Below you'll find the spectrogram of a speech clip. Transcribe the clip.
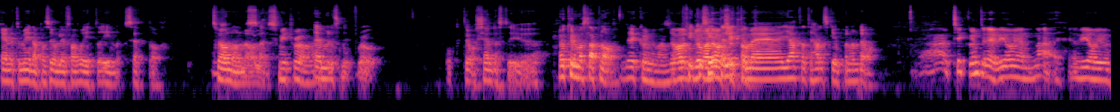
en av mina personliga favoriter in och sätter 2-0 målet. Smith Rowe. Emily Smith Rowe. Och då kändes det ju... Då kunde man slappna av. Det kunde man. Det man fick då ju sitta lite klart. med hjärtat i halsgropen ändå. Ja, jag tycker inte det. Vi har ju en... Nej. Vi har ju...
